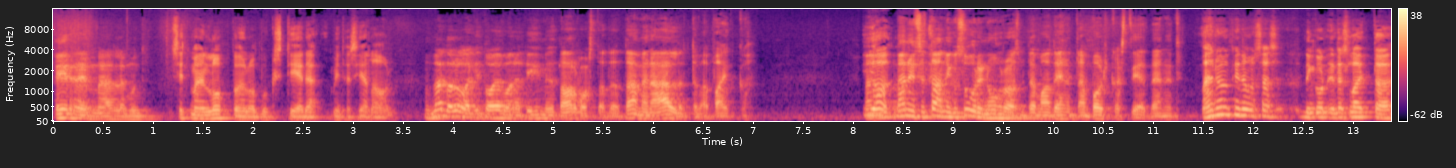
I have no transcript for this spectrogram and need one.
peremmälle, mutta sitten mä en loppujen lopuksi tiedä, mitä siellä on. Mutta mä todellakin toivon, että ihmiset arvostaa tätä. Tämä on meidän ällöttävä paikka. Mä, Joo. mä nyt, tämä on niinku suurin uhraus, mitä mä oon tehnyt tämän podcastin eteen nyt. Mä en oikein osaa niin kun edes laittaa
